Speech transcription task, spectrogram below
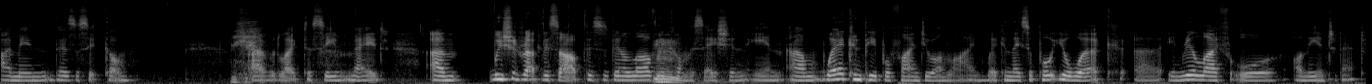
I mean, there's a sitcom Yeah. I would like to see made. Um, we should wrap this up. This has been a lovely Mm. conversation. Ian, um, where can people find you online? Where can they support your work uh, in real life or on the internet?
